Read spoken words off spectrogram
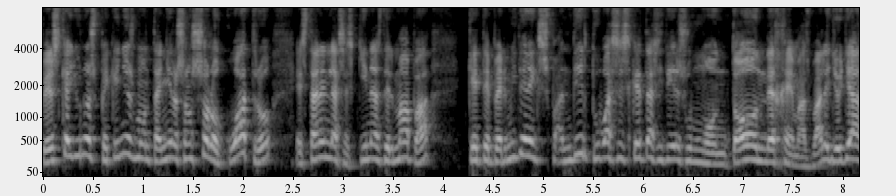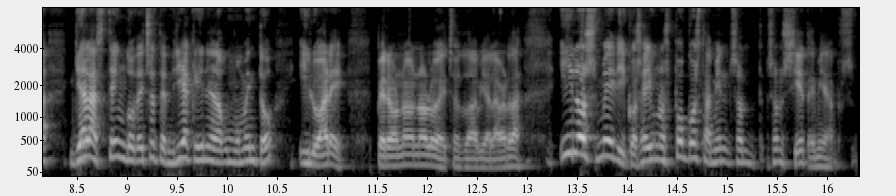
pero es que hay unos pequeños montañeros, son solo cuatro, están en las esquinas del mapa, que te permiten expandir tu base secreta si tienes un montón de gemas, ¿vale? Yo ya, ya las tengo, de hecho tendría que ir en algún momento y lo haré, pero no, no lo he hecho todavía, la verdad. Y los médicos, hay unos pocos, también son, son siete, mira, pues,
